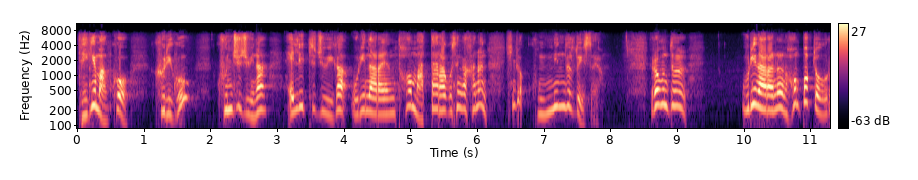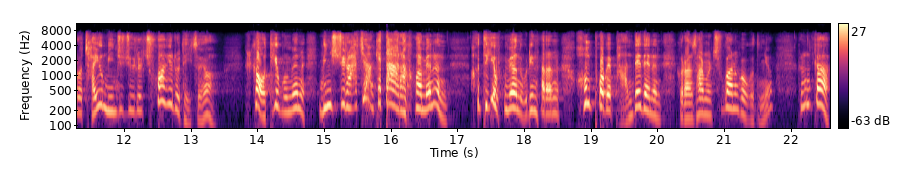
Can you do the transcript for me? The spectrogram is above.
되게 많고 그리고 군주주의나 엘리트주의가 우리나라에는 더 맞다라고 생각하는 심지어 국민들도 있어요. 여러분들 우리나라는 헌법적으로 자유민주주의를 추구하기로 돼 있어요. 그러니까 어떻게 보면 민주주의를 하지 않겠다라고 하면은 어떻게 보면 우리나라는 헌법에 반대되는 그런 삶을 추구하는 거거든요. 그러니까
